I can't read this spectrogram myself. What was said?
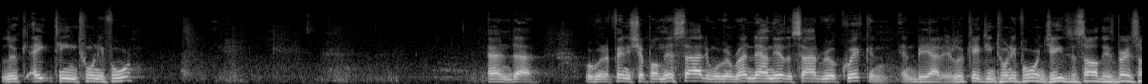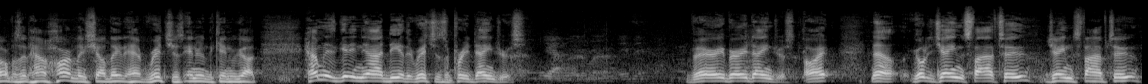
Luke 18 24. And uh, we're going to finish up on this side and we're going to run down the other side real quick and, and be out of here. Luke 18 24. And Jesus saw these very sorrowful said, How hardly shall they that have riches enter in the kingdom of God? How many is getting the idea that riches are pretty dangerous? Yeah. Very, very dangerous. All right. Now, go to James 5 2. James 5 2.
